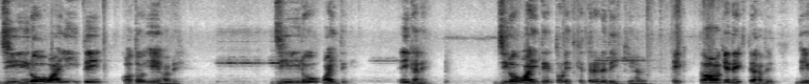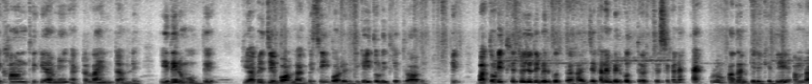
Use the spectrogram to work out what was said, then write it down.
জিরো ওয়াইতে কত এ হবে? জিরো ওয়াইতে এইখানে জিরো ওয়াইতে তড়িৎ ক্ষেত্রের দিক কী হবে? ঠিক, তো আমাকে দেখতে হবে যে এখান থেকে আমি একটা লাইন টানলে এদের মধ্যে কী হবে? যে বল লাগবে, সেই বলের দিকেই তড়িৎ ক্ষেত্র হবে। বা তড়িৎ ক্ষেত্র যদি বের করতে হয়, যেখানে বের করতে হচ্ছে, সেখানে এক কুলম আধানকে রেখে দিয়ে আমরা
